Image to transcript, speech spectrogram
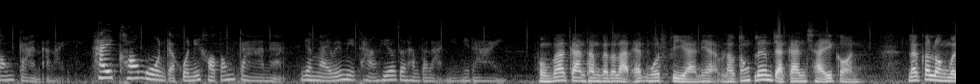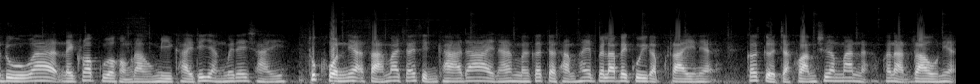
ต้องการอะไร ให้ข้อมูลกับคนที่เขาต้องการอะยังไงไม่มีทางที่เราจะทำตลาดนี้ไม่ได้ ผมว่าการทำการตลาดแอ m ม s สเฟียร์เนี่ยเราต้องเริ่มจากการใช้ก่อน แล้วก็ลองมาดูว่าในครอบครัวของเรามีใครที่ยังไม่ได้ใช้ ทุกคนเนี่ยสามารถใช้สินค้าได้นะ มันก็จะทำให้เวลาไปคุยกับใครเนี่ยก็เกิดจากความเชื่อมั่นอะขนาดเราเนี่ย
